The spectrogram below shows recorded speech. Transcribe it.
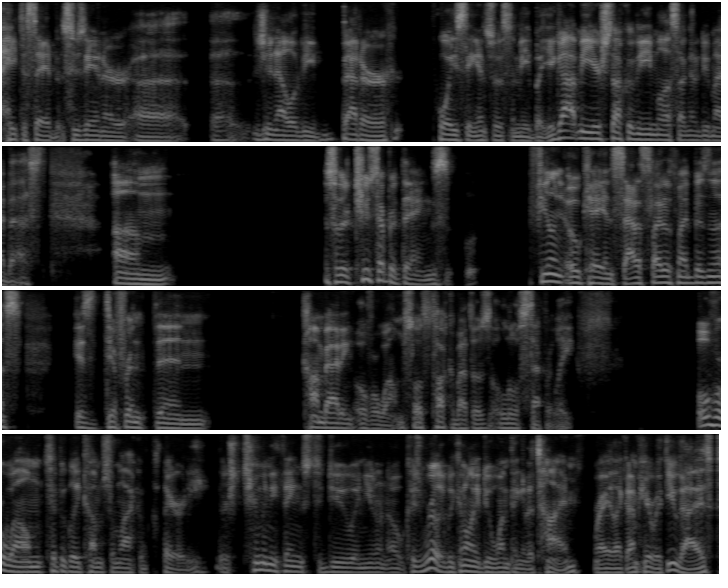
I hate to say it, but Suzanne or uh, uh, Janelle would be better poised to answer this than me. But you got me. You're stuck with me, Melissa. I'm going to do my best. Um, so they're two separate things. Feeling okay and satisfied with my business is different than combating overwhelm. So let's talk about those a little separately. Overwhelm typically comes from lack of clarity. There's too many things to do, and you don't know because really we can only do one thing at a time, right? Like I'm here with you guys.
